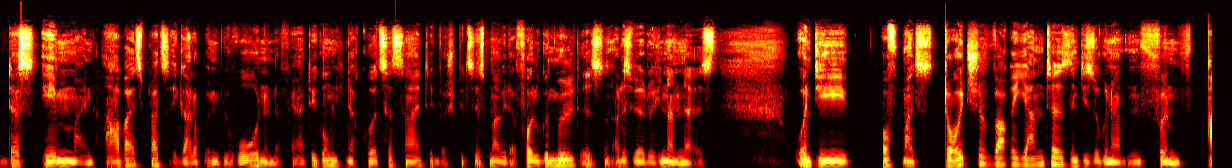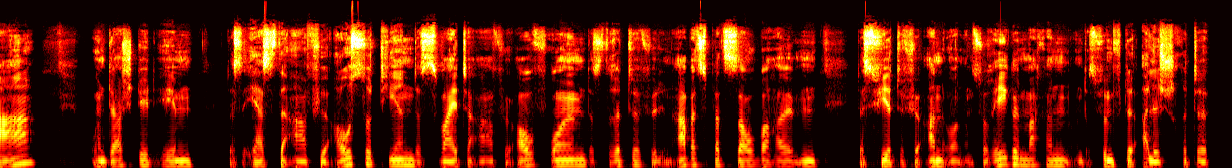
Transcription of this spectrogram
dass eben mein Arbeitsplatz, egal ob im Büro oder in der Fertigung, nicht nach kurzer Zeit, überspitzt ist mal wieder vollgemüllt ist und alles wieder durcheinander ist. Und die oftmals deutsche Variante sind die sogenannten 5a. Und da steht eben das erste A für Aussortieren, das zweite A für Aufräumen, das dritte für den Arbeitsplatz sauber halten, das vierte für Anordnung zur Regel machen und das fünfte alle Schritte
